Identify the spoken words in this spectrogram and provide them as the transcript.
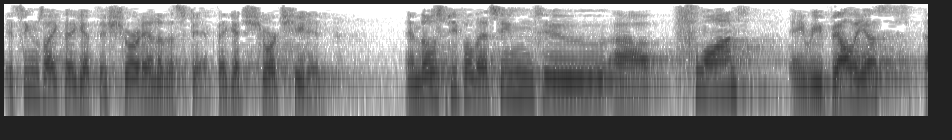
it seems like they get the short end of the stick. They get short sheeted. And those people that seem to uh, flaunt a rebellious uh,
